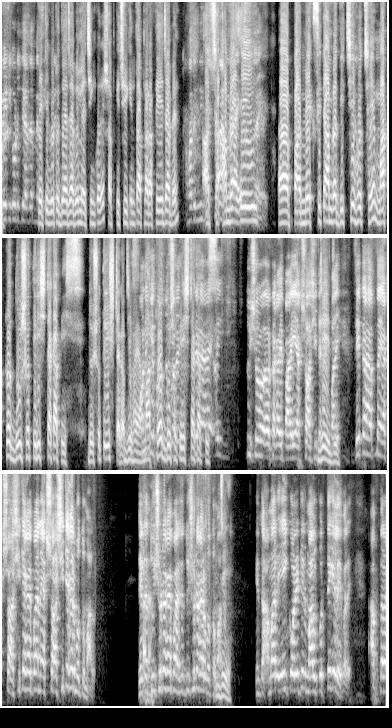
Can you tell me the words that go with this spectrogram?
পেটিকোটও দেওয়া যাবে, দেওয়া যাবে ম্যাচিং করে। সবকিছুই কিন্তু আপনারা পেয়ে যাবেন। আচ্ছা, আমরা এই-। মেক্সিটা আমরা দিচ্ছি হচ্ছে মাত্র দুইশো তিরিশ টাকা পিস দুইশো তিরিশ টাকা জি ভাইয়া মাত্র দুইশো টাকা পিস 200 টাকায় পাই একশো আশি টাকায় পাই। যেটা আপনি একশো আশি টাকায় পান একশো আশি টাকার মতো মাল। যেটা দুইশো টাকায় পান দুইশো টাকার মতো মাল। জি। কিন্তু আমার এই কোয়ালিটির মাল করতে গেলে এবারে আপনারা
